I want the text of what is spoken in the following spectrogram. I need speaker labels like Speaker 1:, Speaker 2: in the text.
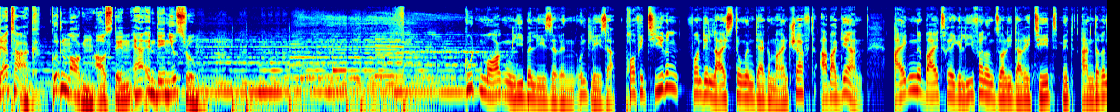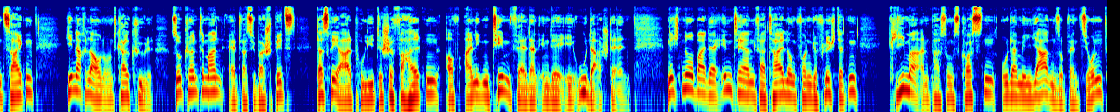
Speaker 1: Der Tag. Guten Morgen aus dem RND Newsroom.
Speaker 2: Guten Morgen, liebe Leserinnen und Leser. Profitieren von den Leistungen der Gemeinschaft, aber gern. Eigene Beiträge liefern und Solidarität mit anderen zeigen, je nach Laune und Kalkül. So könnte man, etwas überspitzt, das realpolitische Verhalten auf einigen Themenfeldern in der EU darstellen. Nicht nur bei der internen Verteilung von Geflüchteten, Klimaanpassungskosten oder Milliardensubventionen,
